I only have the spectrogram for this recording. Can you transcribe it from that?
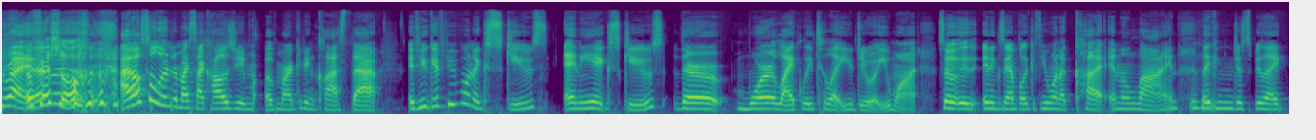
right official." i also learned in my psychology of marketing class that if you give people an excuse any excuse they're more likely to let you do what you want so an example like if you want to cut in a line Mm-hmm. they can just be like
